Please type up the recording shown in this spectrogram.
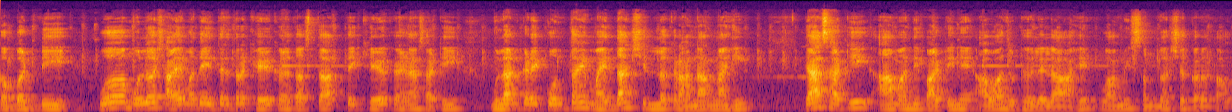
कबड्डी व मुलं शाळेमध्ये इतरत्र खेळ खेळत असतात. ते खेळ खेळण्यासाठी मुलांकडे कोणताही मैदान शिल्लक राहणार नाही. त्यासाठी आम आदमी पार्टीने आवाज उठवलेला आहे व आम्ही संघर्ष करत आहोत.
